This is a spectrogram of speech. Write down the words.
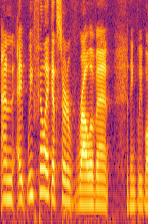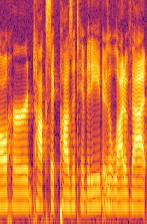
And I, we feel like it's sort of relevant. I think we've all heard toxic positivity. There's a lot of that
